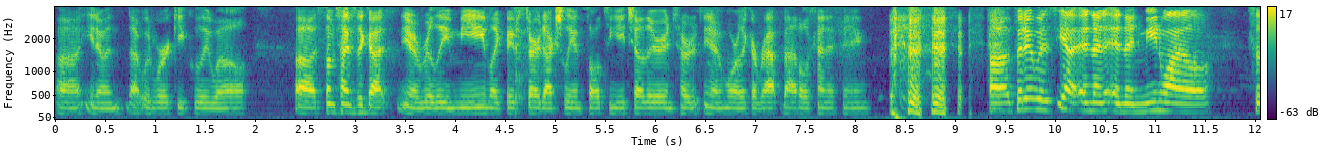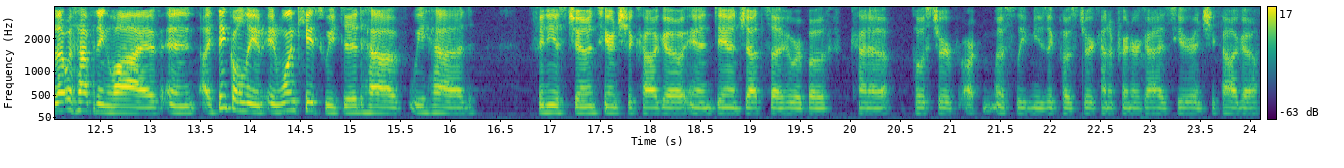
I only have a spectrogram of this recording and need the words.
uh, you know and that would work equally well. Uh, sometimes it got you know really mean like they'd start actually insulting each other and you know more like a rap battle kind of thing. Uh, but it was yeah and then and then meanwhile so that was happening live and i think only in, in one case we did have we had phineas jones here in chicago and dan grzeca who were both kind of poster mostly music poster kind of printer guys here in chicago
